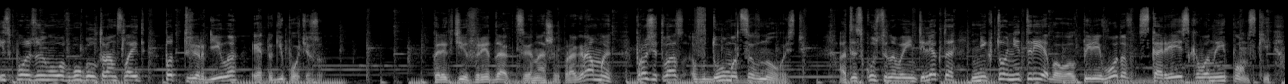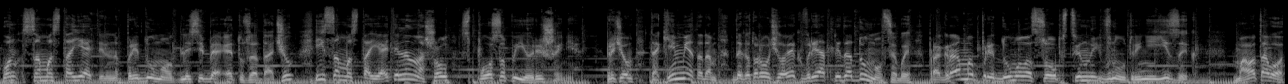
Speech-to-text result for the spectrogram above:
используемого в Google Translate, подтвердило эту гипотезу. Коллектив редакции нашей программы просит вас вдуматься в новость. От искусственного интеллекта никто не требовал переводов с корейского на японский. Он самостоятельно придумал для себя эту задачу и самостоятельно нашел способ ее решения. Причем таким методом, до которого человек вряд ли додумался бы, программа придумала собственный внутренний язык. Мало того,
